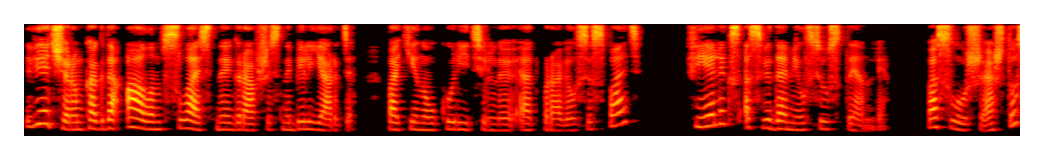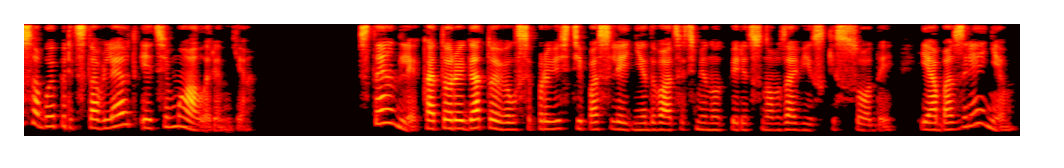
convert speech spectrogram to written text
Вечером, когда Алан, всласть наигравшись на бильярде, покинул курительную и отправился спать, Феликс осведомился у Стэнли. «Послушай, а что собой представляют эти малоринги?» Стэнли, который готовился провести последние двадцать минут перед сном за виски с содой и обозрением,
